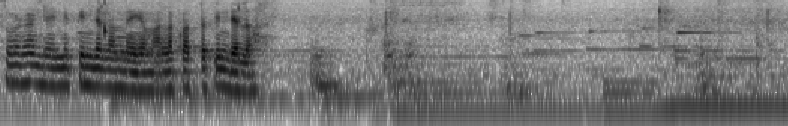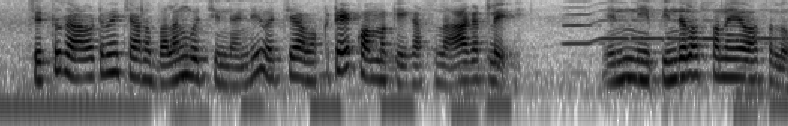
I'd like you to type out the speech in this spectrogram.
చూడండి ఎన్ని పిందెలు ఉన్నాయో మళ్ళీ కొత్త పిందెలు చెట్టు రావటమే చాలా బలంగా వచ్చిందండి వచ్చే ఒకటే కొమ్మకి అసలు ఆగట్లే. ఎన్ని పిందెలు వస్తున్నాయో అసలు.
